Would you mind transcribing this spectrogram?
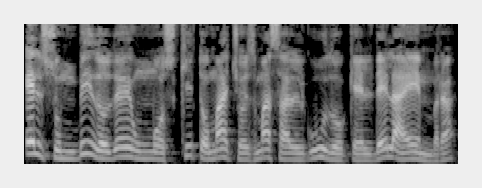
el zumbido de un mosquito macho es más agudo que el de la hembra,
